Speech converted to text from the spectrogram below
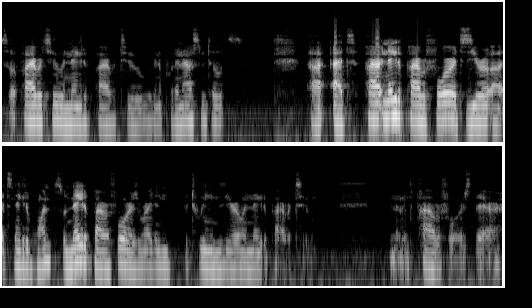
So at pi over 2 and negative pi over 2, we're going to put in asymptotes. Uh, at pi, negative pi over 4, it's 0, uh, it's negative 1. So negative pi over 4 is right in between 0 and negative pi over 2. And that means pi over 4 is there.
